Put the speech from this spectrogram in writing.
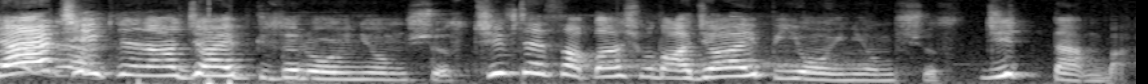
Gerçekten acayip güzel oynuyormuşuz. Çift hesaplaşmada acayip iyi oynuyormuşuz. Cidden bak.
